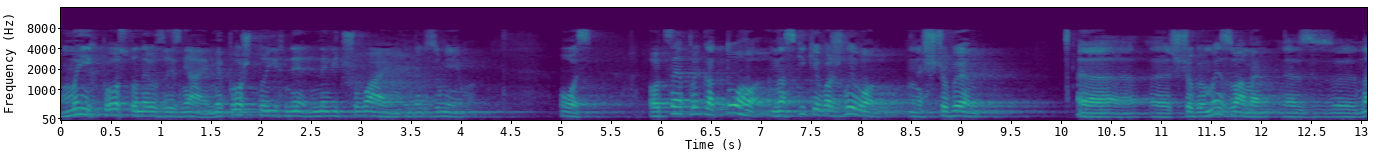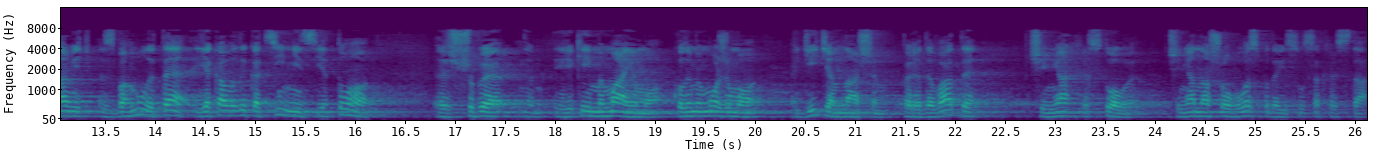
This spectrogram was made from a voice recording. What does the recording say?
ми їх просто не розрізняємо, ми просто їх не, не відчуваємо і не розуміємо. Ось. Оце приклад того, наскільки важливо, щоб, щоб ми з вами е, навіть збагнули те, яка велика цінність є того, е, щоб, е, який ми маємо, коли ми можемо дітям нашим передавати вчення Христове, вчення нашого Господа Ісуса Христа.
